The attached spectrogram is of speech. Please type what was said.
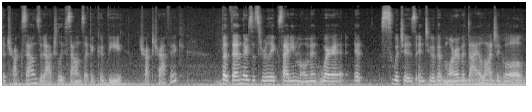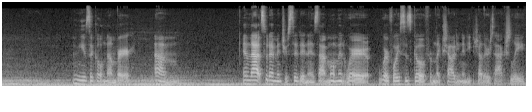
the truck sounds, it actually sounds like it could be truck traffic. But then there's this really exciting moment where it, it switches into a bit more of a dialogical musical number. Um, and that's what I'm interested in is that moment where where voices go from like shouting at each other to actually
